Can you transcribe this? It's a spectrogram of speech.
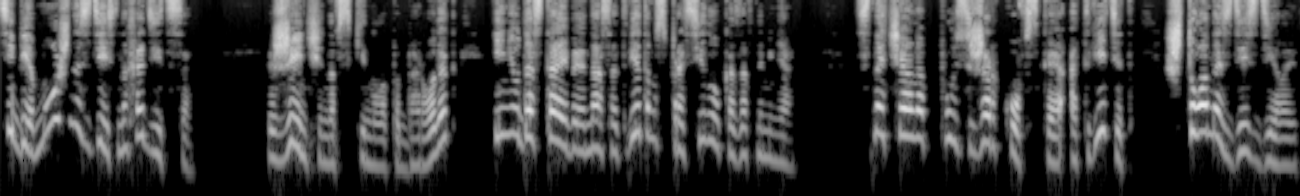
Тебе можно здесь находиться?» Женщина вскинула подбородок и, не удостаивая нас ответом, спросила, указав на меня. «Сначала пусть Жарковская ответит, что она здесь делает.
